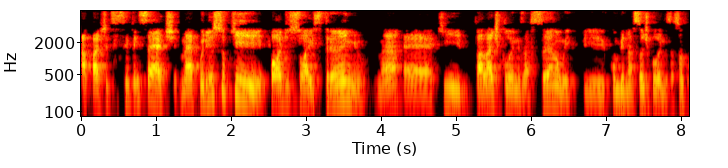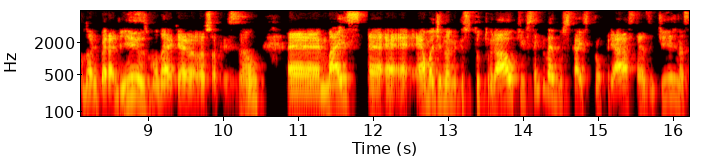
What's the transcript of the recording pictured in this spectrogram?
a partir de 67. Né? Por isso que pode soar estranho né, é, que falar de colonização e, e, combinação de colonização com o neoliberalismo, né, que é a sua questão, é, mas é, é, é uma dinâmica estrutural que sempre vai buscar expropriar as terras indígenas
